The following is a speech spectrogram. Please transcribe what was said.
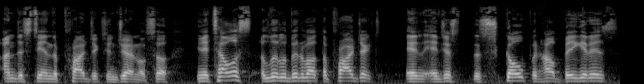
understand the project in general. So can you tell us a little bit about the project and, and just the scope and how big it is?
